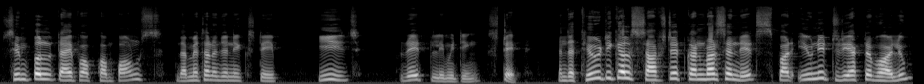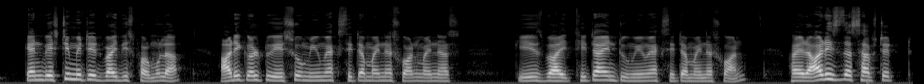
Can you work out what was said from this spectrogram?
simple type of compounds the methanogenic step is rate limiting step and the theoretical substrate conversion rates per unit reactor volume can be estimated by this formula R equal to SO mu max theta minus 1 minus k is by theta into mu max theta minus 1 where R is the substrate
